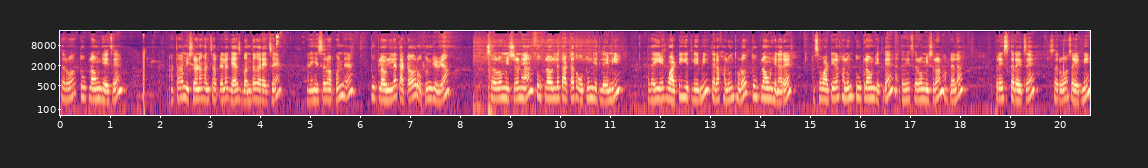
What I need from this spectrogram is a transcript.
सर्व तूप लावून घ्यायचं आहे. आता मिश्रणाखालचा आपल्याला गॅस बंद करायचं आहे. आणि हे सर्व आपण तूप लावलेल्या ताटावर ओतून घेऊया. सर्व मिश्रण ह्या तूप लावलेल्या ताटात ओतून घेतलं आहे मी. आता ही एक वाटी घेतली आहे मी. त्याला खालून थोडं तूप लावून घेणार आहे. असं वाटीला खालून तूप लावून घेतलं आहे आता हे सर्व मिश्रण आपल्याला प्रेस करायचं आहे सर्व साईडनी.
